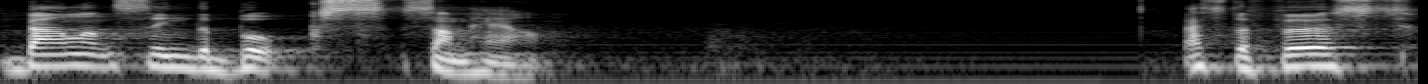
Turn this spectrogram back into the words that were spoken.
balancing the books somehow. That's the first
